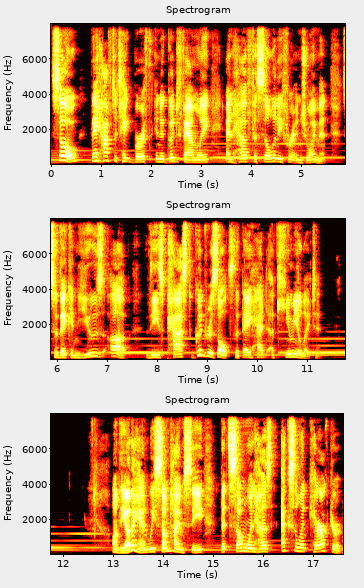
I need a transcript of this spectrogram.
So, they have to take birth in a good family and have facility for enjoyment so they can use up these past good results that they had accumulated. On the other hand, we sometimes see that someone has excellent character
